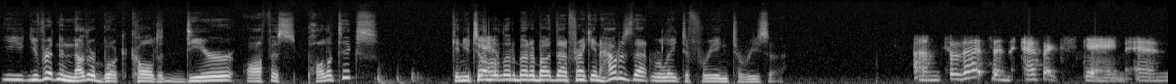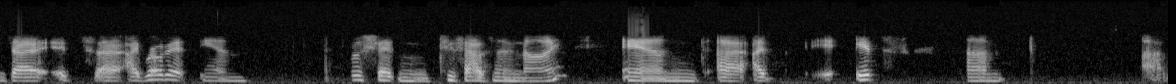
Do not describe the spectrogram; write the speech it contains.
you, have written another book called Dear Office Politics. Can you tell yeah. me a little bit about that, Franke, and how does that relate to freeing Teresa? Um, so that's an ethics game, and uh, it's uh, I wrote it in I published it in 2009, and uh, I, it, it's um, a,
